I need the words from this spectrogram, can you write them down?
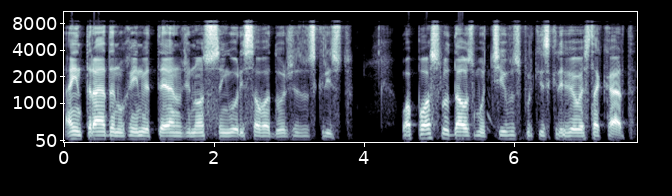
a entrada no reino eterno de nosso Senhor e Salvador Jesus Cristo. O apóstolo dá os motivos por que escreveu esta carta.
